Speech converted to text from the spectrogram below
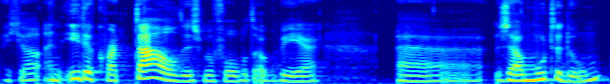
Weet je wel? En ieder kwartaal dus bijvoorbeeld ook weer zou moeten doen.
